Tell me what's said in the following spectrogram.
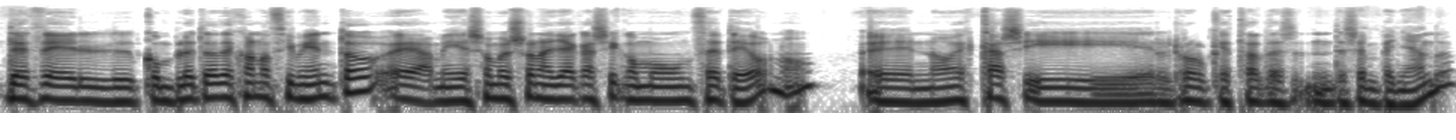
desde el completo desconocimiento, eh, a mí eso me suena ya casi como un CTO, ¿no? No es casi el rol que estás desempeñando.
